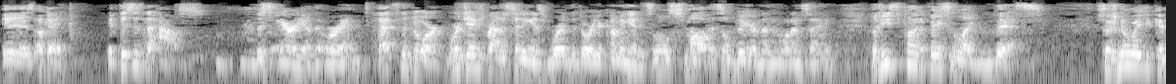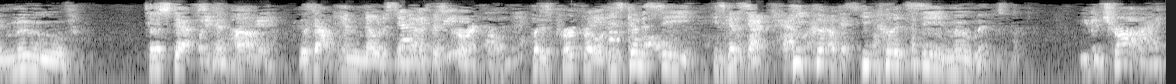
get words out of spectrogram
is okay. If this is the house, this area that we're in, that's the door. Where James Brown is sitting is where the door you're coming in. It's a little small. It's a little bigger than what I'm saying. But he's kind of facing like this. So there's no way you can move to the steps and up reading. without him noticing Yeah, out of his peripheral. though. But his peripheral, he's gonna see. He's gonna He's see. got. He could. Okay, he could see movement. You can try.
